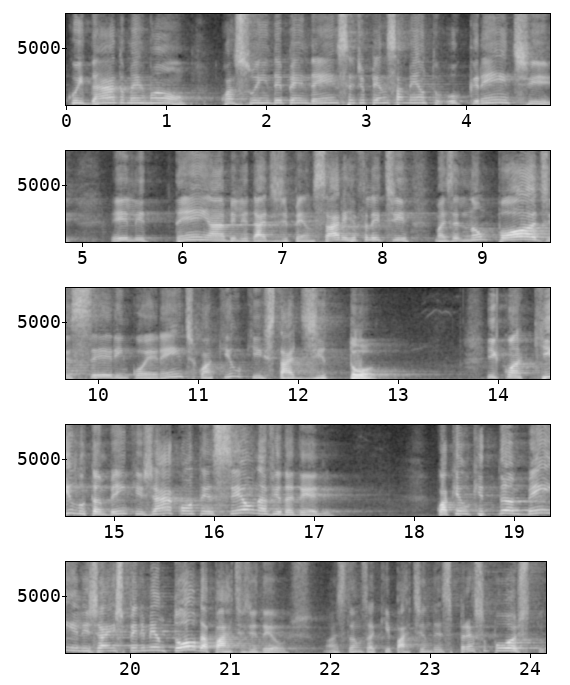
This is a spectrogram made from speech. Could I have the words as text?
Cuidado, meu irmão, com a sua independência de pensamento. O crente, ele tem a habilidade de pensar e refletir, mas ele não pode ser incoerente com aquilo que está dito e com aquilo também que já aconteceu na vida dele, com aquilo que também ele já experimentou da parte de Deus. Nós estamos aqui partindo desse pressuposto,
